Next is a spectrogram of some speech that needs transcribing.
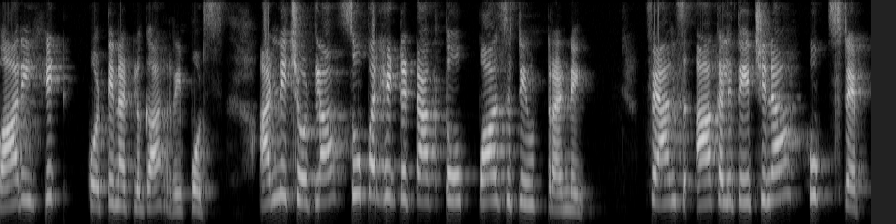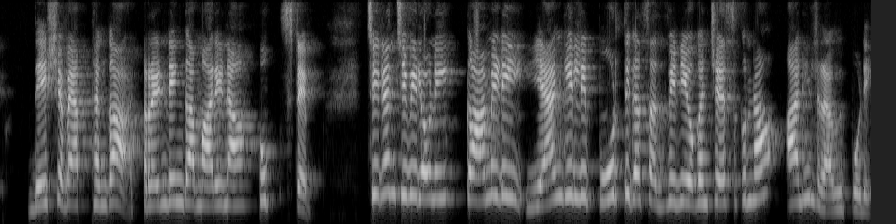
భారీ హిట్ కొట్టినట్లుగా రిపోర్ట్స్. అన్ని చోట్ల సూపర్ హిట్ టాక్తో పాజిటివ్ ట్రెండింగ్. ఫ్యాన్స్ ఆకలి తీర్చిన హుక్ స్టెప్. దేశవ్యాప్తంగా ట్రెండింగ్గా మారిన హుక్ స్టెప్. చిరంజీవిలోని కామెడీ యాంగిల్ని పూర్తిగా సద్వినియోగం చేసుకున్న అనిల్ రావిపూడి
